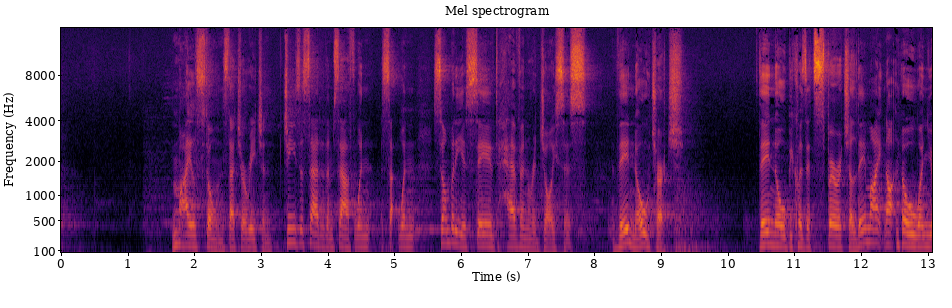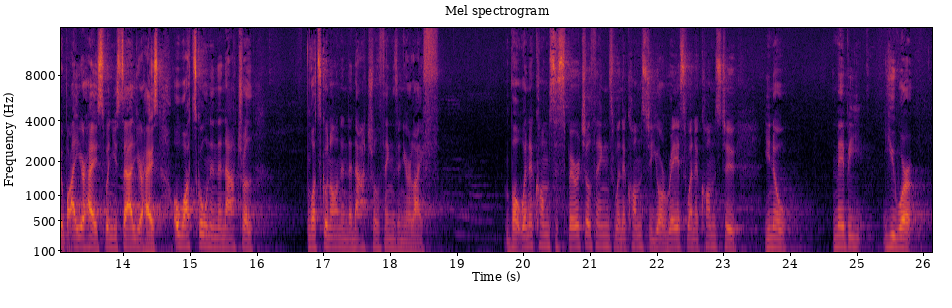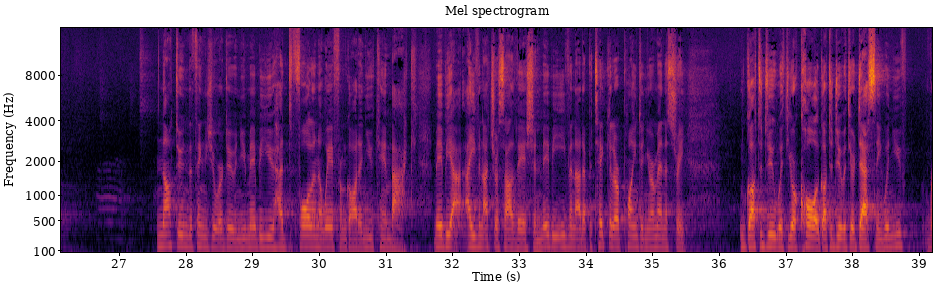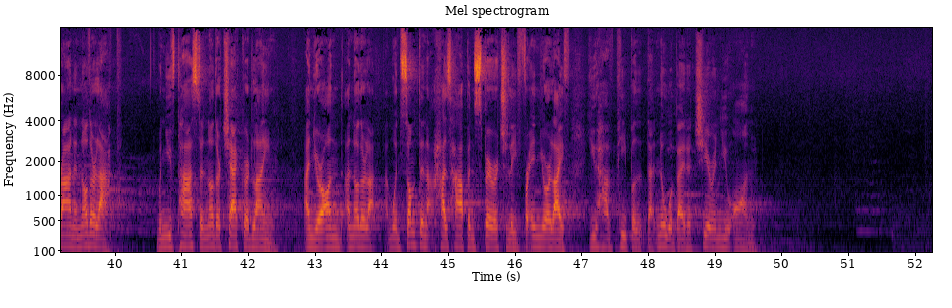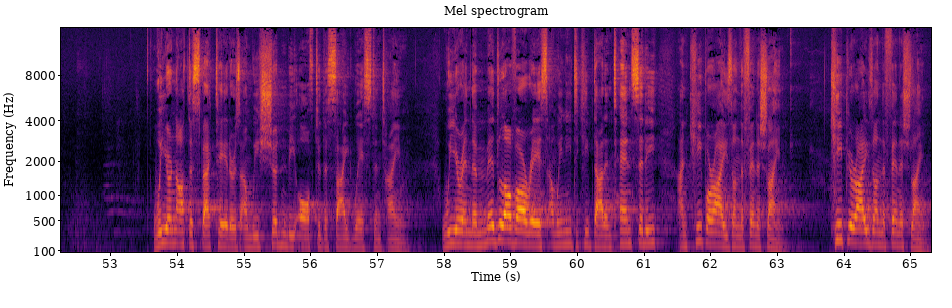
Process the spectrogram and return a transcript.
milestones that you're reaching. Jesus said it himself when, when somebody is saved, heaven rejoices. They know, church. They know because it's spiritual. They might not know when you buy your house, when you sell your house, or what's going in the natural, what's going on in the natural things in your life. But when it comes to spiritual things, when it comes to your race, when it comes to, you know, maybe you were not doing the things you were doing. You maybe you had fallen away from God and you came back. Maybe even at your salvation. Maybe even at a particular point in your ministry, got to do with your call, got to do with your destiny. When you've ran another lap, when you've passed another checkered line, and you're on another lap, when something has happened spiritually for in your life, you have people that know about it cheering you on. We are not the spectators and we shouldn't be off to the side wasting time. We are in the middle of our race and we need to keep that intensity and keep our eyes on the finish line. Keep your eyes on the finish line.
